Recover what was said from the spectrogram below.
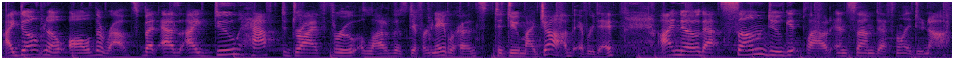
I don't know all of the routes, but as I do have to drive through a lot of those different neighborhoods to do my job every day, I know that some do get plowed and some definitely do not.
